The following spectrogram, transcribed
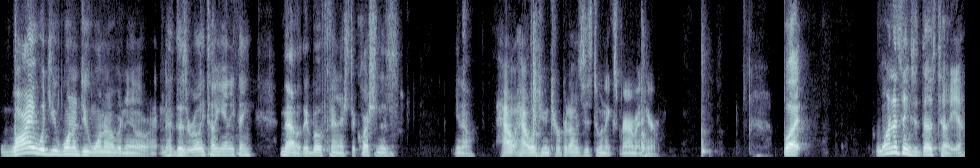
why would you want to do one over the other? Does it really tell you anything? No, they both finished. The question is, you know, how how would you interpret? I was just doing an experiment here. But one of the things it does tell you,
